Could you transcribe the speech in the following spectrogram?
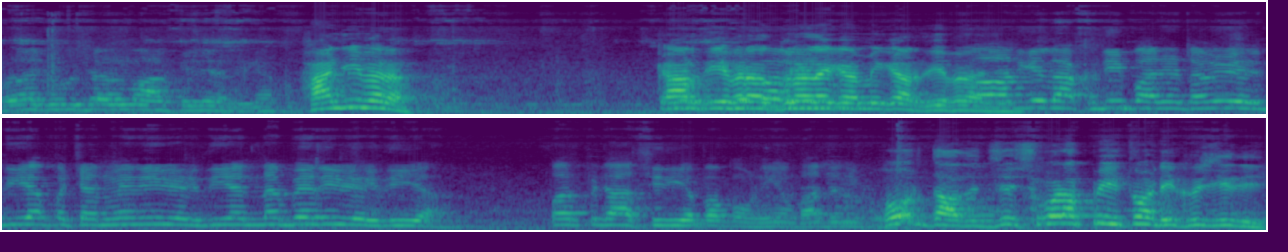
ਬੜਾ ਜ਼ੋਰ ਚੱਲ ਮਾਰ ਕੇ ਲਿਆਂਦੀਆਂ। ਹਾਂਜੀ ਫਿਰ। ਕਰਦੀ ਫਿਰ ਉਦੋਂ ਵਾਲੇ ਕੰਮ ਹੀ ਕਰਦੀ ਫਿਰ ਅੱਜ। ਕੇ ਲੱਖ ਦੀ ਪਾ ਦੇ ਤਾਂ ਵੀ ਵੇਖਦੀ ਆ 95 ਦੀ ਵੇਖਦੀ ਆ 90 ਦੀ ਵੇਖਦੀ ਆ ਪਰ 85 ਦੀ ਆਪਾਂ ਪਾਉਣੀ ਆ ਵੱਧ ਨਹੀਂ ਹੋਰ ਦੱਸ ਜੇ ਛੋੜਾ ਪੀ ਤੁਹਾਡੀ ਖੁਸ਼ੀ ਦੀ।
